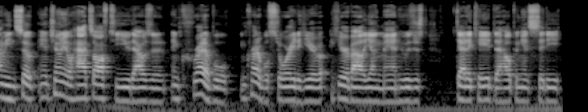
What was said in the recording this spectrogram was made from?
I mean, so Antonio, hats off to you. That was an incredible, incredible story to hear hear about a young man who was just dedicated to helping his city,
